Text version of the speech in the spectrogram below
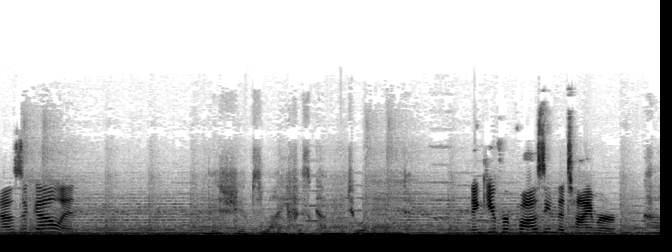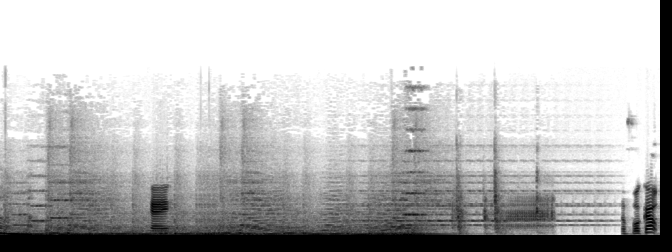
How's it going? This ship's life is coming to an end. Thank you for pausing the timer. Come. Okay. The fuck out.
